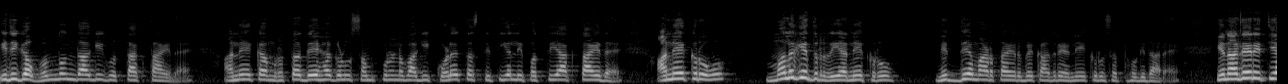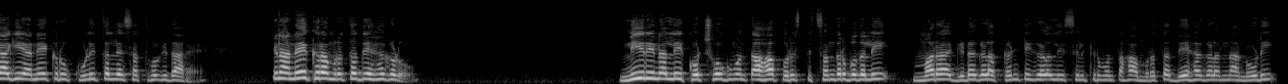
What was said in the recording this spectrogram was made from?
ಇದೀಗ ಒಂದೊಂದಾಗಿ ಗೊತ್ತಾಗ್ತಾ ಇದೆ. ಅನೇಕ ಮೃತದೇಹಗಳು ಸಂಪೂರ್ಣವಾಗಿ ಕೊಳೆತ ಸ್ಥಿತಿಯಲ್ಲಿ ಪತ್ತೆಯಾಗ್ತಾ ಇದೆ. ಅನೇಕರು ಮಲಗಿದ್ರು ರೀ ಅನೇಕರು ನಿದ್ದೆ ಮಾಡ್ತಾ ಇರಬೇಕಾದ್ರೆ ಅನೇಕರು ಸತ್ತು ಹೋಗಿದ್ದಾರೆ. ಇನ್ನು ಅದೇ ರೀತಿಯಾಗಿ ಅನೇಕರು ಕುಳಿತಲ್ಲೇ ಸತ್ತು ಹೋಗಿದ್ದಾರೆ. ಇನ್ನು ಅನೇಕರ ಮೃತದೇಹಗಳು ನೀರಿನಲ್ಲಿ ಕೊಚ್ಚಿ ಹೋಗುವಂತಹ ಪರಿಸ್ಥಿತಿ ಸಂದರ್ಭದಲ್ಲಿ ಮರ, ಗಿಡಗಳ ಕಂಟಿಗಳಲ್ಲಿ ಸಿಲುಕಿರುವಂತಹ ಮೃತದೇಹಗಳನ್ನು ನೋಡಿ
